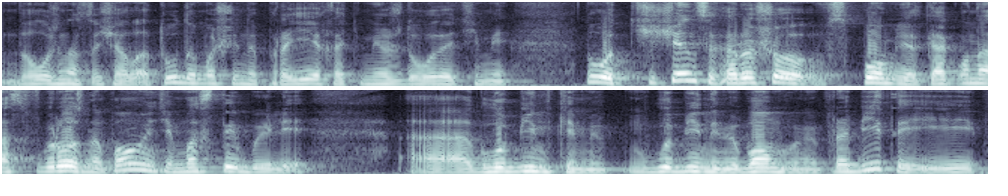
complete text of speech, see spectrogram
Должна сначала оттуда машина проехать между вот этими... Ну вот чеченцы хорошо вспомнят, как у нас в Грозном, помните, мосты были э, глубинками, глубинными бомбами пробиты, и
